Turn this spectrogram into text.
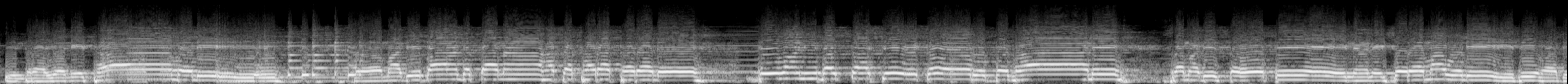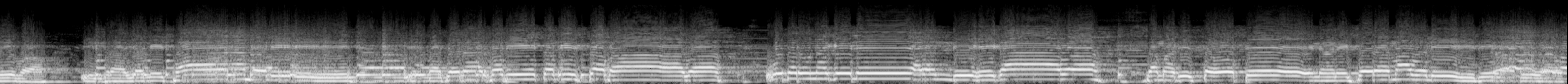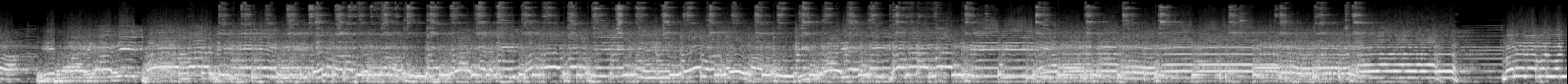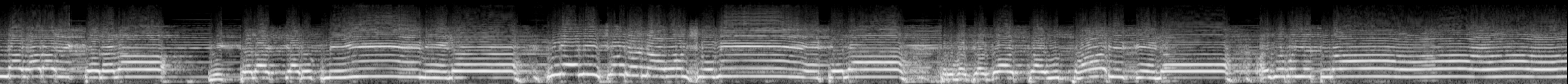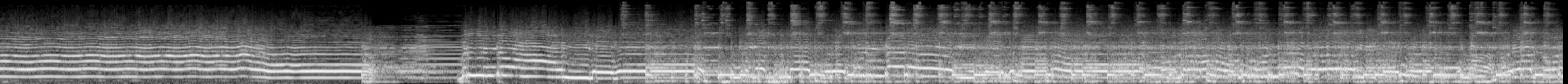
इंद्रायणी थांबले समाधी बांधताना हात थरा थराले देवानी भक्ताचे करूप झाले समाधीस्त होते. ज्ञानेश्वर मावले देवा देवा इंद्रायणी थांबले एका जनार्दनी कनिष्ठ भाव उतरून गेले आळंदी हे गाव समाधीस्थ होते ज्ञानेश्वर माऊली देवा देवा इंद्रायणी विठ्ठलाच्या रुक्मिणीला ज्ञानेश्वर नाव शोभेला सर्व जगाचा उद्धार केला अगमय तुला Thank you.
